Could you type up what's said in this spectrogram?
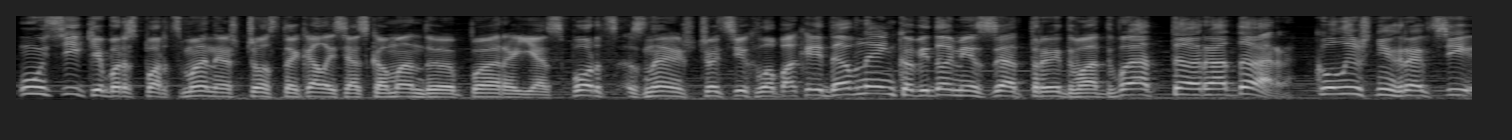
Усі кіберспортсмени, що стикалися з командою Para Sports, знають, що ці хлопаки давненько відомі за 322 та Радар. Колишні гравці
